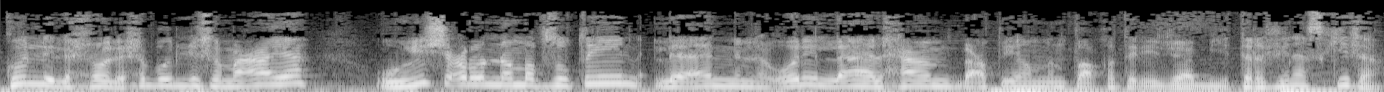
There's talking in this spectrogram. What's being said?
كل اللي حولي يحبوا يجلسوا معايا ويشعروا إنهم مبسوطين لأن ولله الحمد بعطيهم من طاقه الإيجابية، ترى في ناس كذا.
